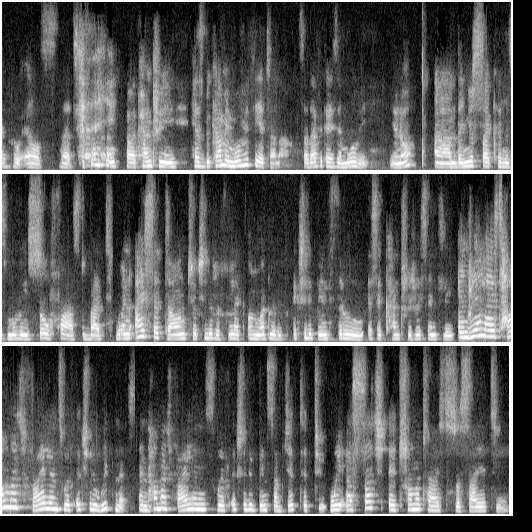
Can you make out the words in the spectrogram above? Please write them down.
everywhere else that our country has become a movie theater now. South Africa is a movie you know um, the news cycle is moving so fast but when i sat down to actually reflect on what we've actually been through as a country recently and realized how much violence we've actually witnessed and how much violence we've actually been subjected to we are such a traumatized society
